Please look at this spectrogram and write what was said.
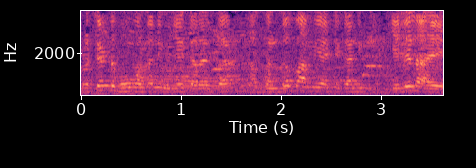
प्रचंड बहुमताने विजय करायचा हा संकल्प आम्ही या ठिकाणी केलेला आहे.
